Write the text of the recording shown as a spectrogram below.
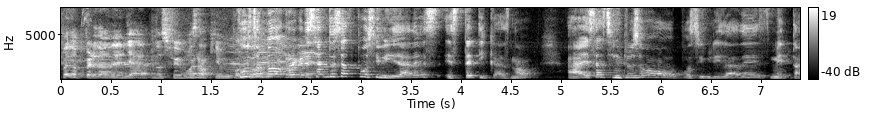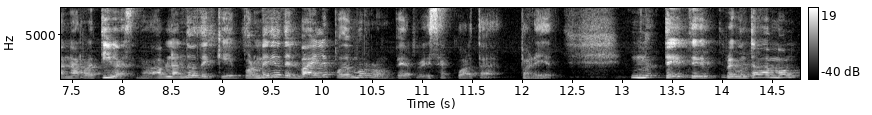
Bueno, perdonen, ya nos fuimos Bueno, aquí un poco. justo no, regresando a esas posibilidades estéticas, ¿no? A esas incluso posibilidades metanarrativas, ¿no? Hablando de que por medio del baile podemos romper esa cuarta pared. Te, te preguntaba, Mon,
